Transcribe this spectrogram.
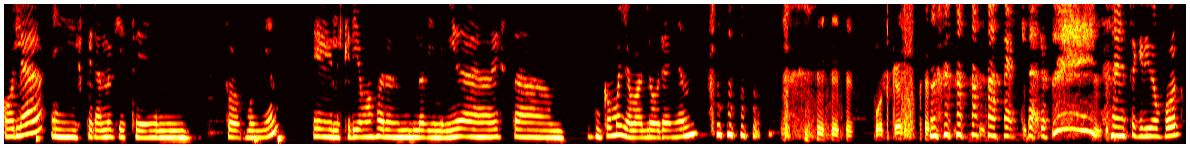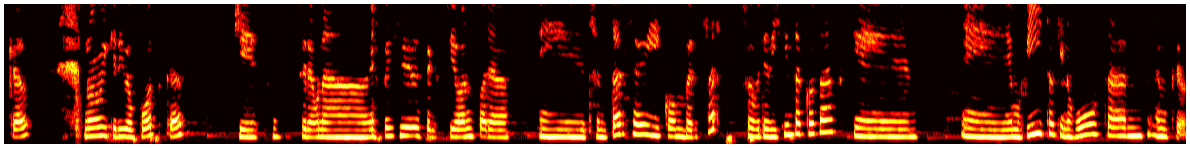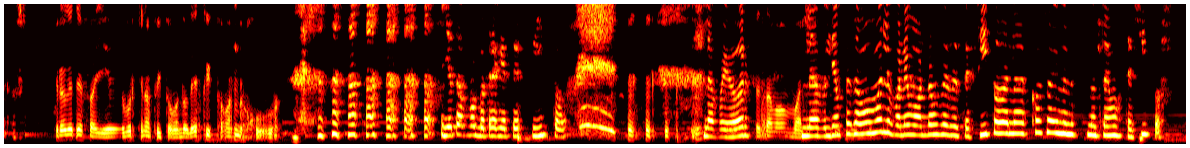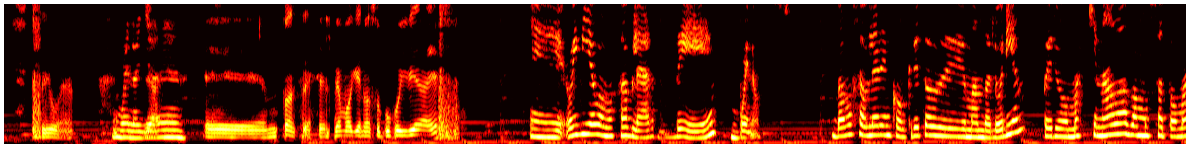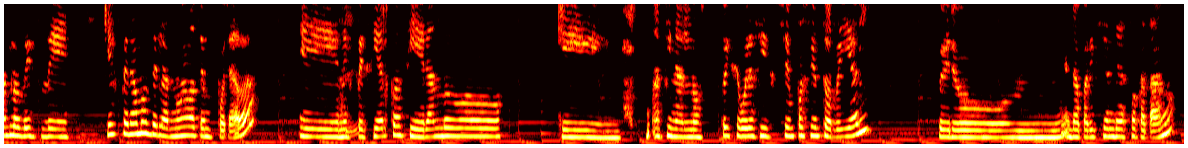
Hola, eh, esperando que estén todos muy bien. Eh, les queríamos dar la bienvenida a esta... ¿Cómo llamarlo, Brian? podcast. claro, este querido podcast, nuevo y querido podcast, que será una especie de sección para eh, sentarse y conversar sobre distintas cosas que eh, hemos visto, que nos gustan, entre otros. Creo que te fallé porque no estoy tomando té, estoy tomando jugo. Yo tampoco traje tecito. La peor. Empezamos mal. La, ya empezamos mal, le ponemos nombres de tecito a las cosas y no, traemos tecitos. Sí, bueno. Bueno, ya. Eh, entonces, el tema que nos ocupa hoy día es eh, hoy día vamos a hablar de, bueno, vamos a hablar en concreto de Mandalorian, pero más que nada vamos a tomarlo desde qué esperamos de la nueva temporada, eh, en especial considerando que al final no estoy segura si es 100% real, pero mm, la aparición de Ahsoka Tano.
